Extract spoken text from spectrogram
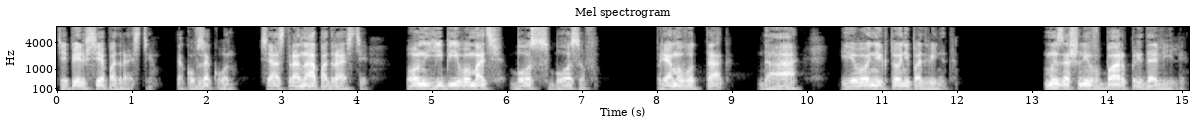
Теперь все под Расти. Таков закон. Вся страна под Расти. Он, еби его мать, босс боссов. Прямо вот так? Да. Его никто не подвинет. Мы зашли в бар, придавили.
